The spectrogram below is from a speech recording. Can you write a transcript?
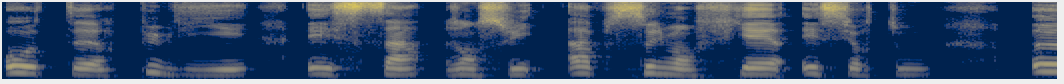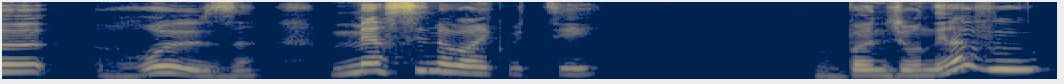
auteur publié, et ça, j'en suis absolument fière et surtout heureuse. Merci de m'avoir écouté. Bonne journée à vous.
